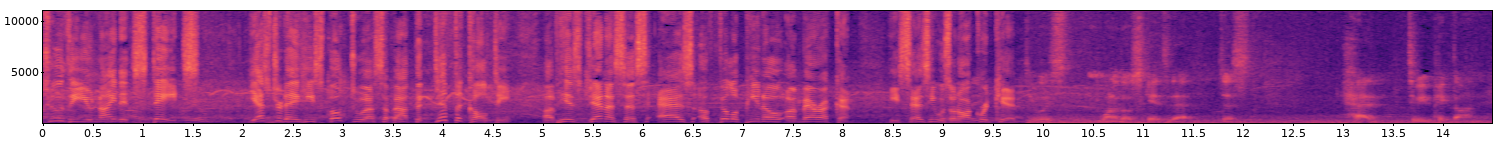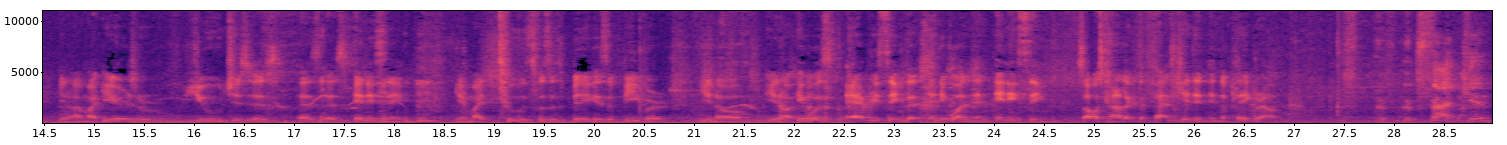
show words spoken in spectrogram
to the United States. Yesterday, he spoke to us about the difficulty of his genesis as a Filipino American. He says he was an awkward kid. He was one of those kids that just had to be picked on. You know, my ears were huge as, as, as, as anything. You know, my tooth was as big as a beaver. You know, you know, it was everything that anyone and anything. So I was kind of like the fat kid in, in the playground. The, the fat kid?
